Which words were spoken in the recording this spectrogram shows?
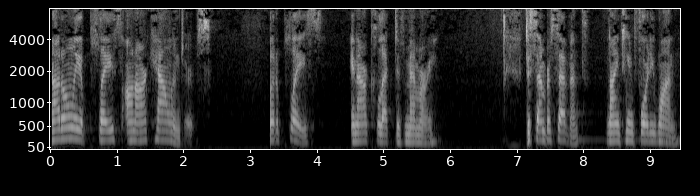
Not only a place on our calendars, but a place in our collective memory. December 7th, 1941,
